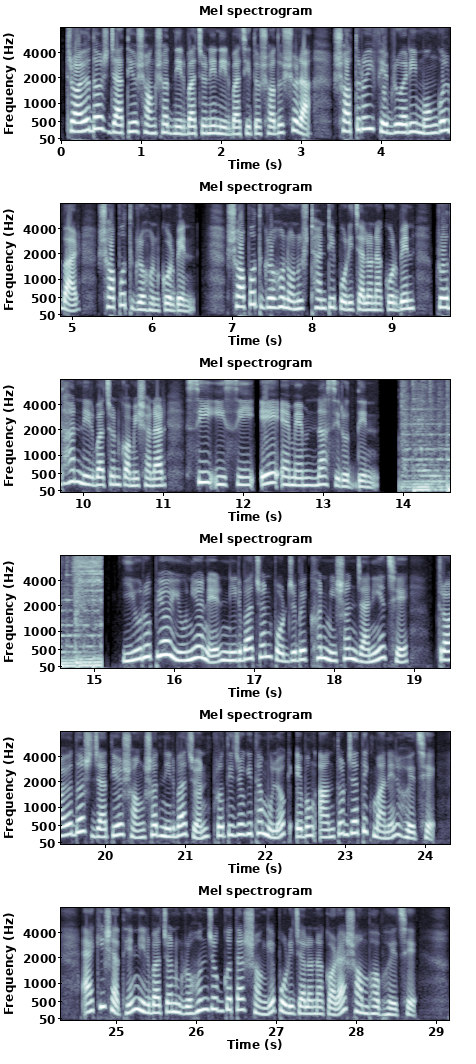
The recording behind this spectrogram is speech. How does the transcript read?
ত্রয়োদশ জাতীয় সংসদ নির্বাচনে নির্বাচিত সদস্যরা সতেরোই ফেব্রুয়ারি মঙ্গলবার শপথ গ্রহণ করবেন। শপথ গ্রহণ অনুষ্ঠানটি পরিচালনা করবেন প্রধান নির্বাচন commissioner C E C A M M Nasiruddin. ইউরোপীয় ইউনিয়নের নির্বাচন পর্যবেক্ষণ মিশন জানিয়েছে ত্রয়োদশ জাতীয় সংসদ নির্বাচন প্রতিযোগিতামূলক এবং আন্তর্জাতিক মানের হয়েছে। একই সাথে নির্বাচন গ্রহণযোগ্যতার সঙ্গে পরিচালনা করা সম্ভব হয়েছে।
